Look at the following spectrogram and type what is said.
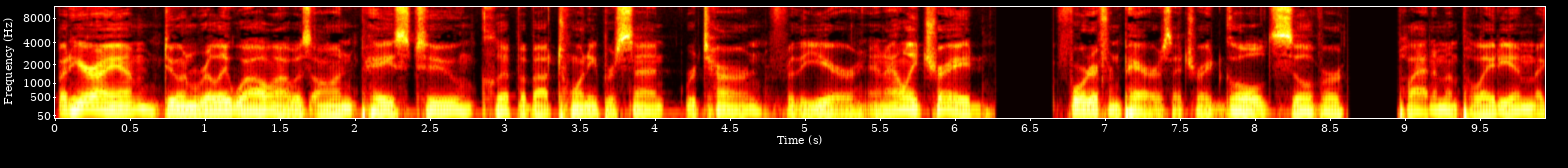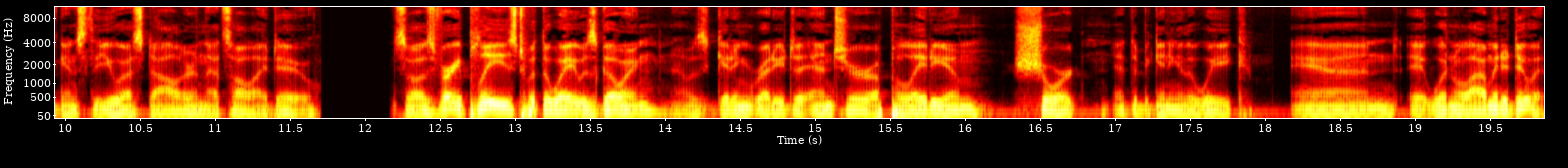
But here I am doing really well. I was on pace to clip about 20% return for the year, and I only trade four different pairs. I trade gold, silver, platinum, and palladium against the US dollar, and that's all I do. So I was very pleased with the way it was going. I was getting ready to enter a palladium short at the beginning of the week, and it wouldn't allow me to do it.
